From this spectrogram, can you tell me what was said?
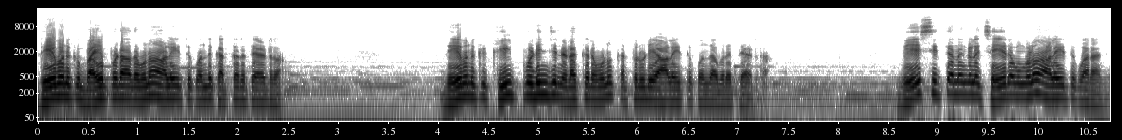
தேவனுக்கு பயப்படாதவனும் ஆலயத்துக்கு வந்து கத்தரை தேடுறான். தேவனுக்கு கீழ்ப்படிஞ்சு நடக்கிறவனும் கத்தருடைய ஆலயத்துக்கு வந்து அவரை தேடுறான். வேசித்தனங்களை செய்யறவங்களும் ஆலயத்துக்கு வராங்க.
